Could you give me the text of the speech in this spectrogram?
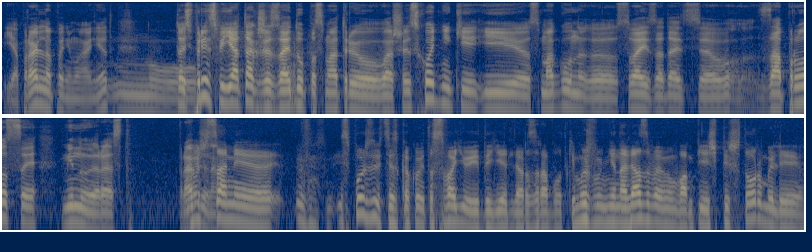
Я правильно понимаю, нет? Ну... То есть, в принципе, я также зайду, посмотрю ваши исходники и смогу э, свои задать э, запросы, минуя REST. Правильно? Вы же сами э, используете какое-то свое IDE для разработки. Мы же не навязываем вам PHP Storm или...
